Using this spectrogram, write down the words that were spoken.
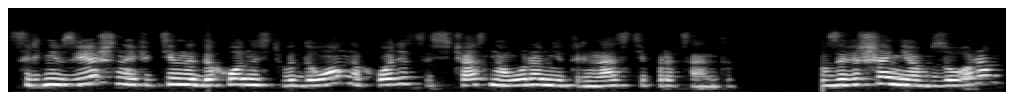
Средневзвешенная эффективная доходность ВДО находится сейчас на уровне 13%. В завершении обзора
